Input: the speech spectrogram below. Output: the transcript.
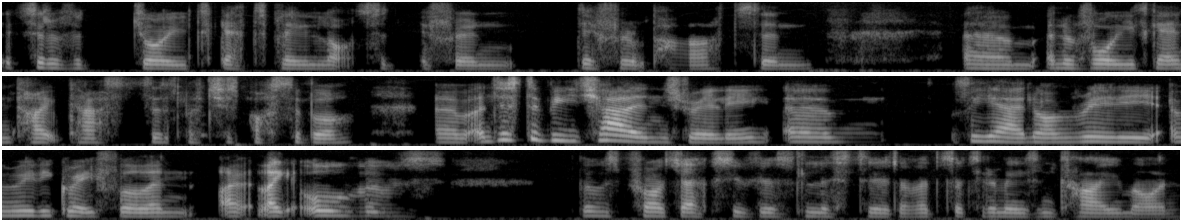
it's sort of a joy to get to play lots of different different parts and um, and avoid getting typecast as much as possible, um, and just to be challenged really. Um, so yeah, no, I'm really, I'm really grateful, and I like all those those projects you've just listed. I've had such an amazing time on.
